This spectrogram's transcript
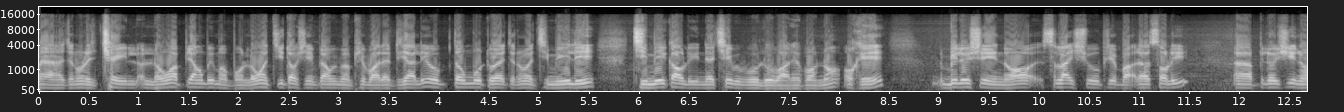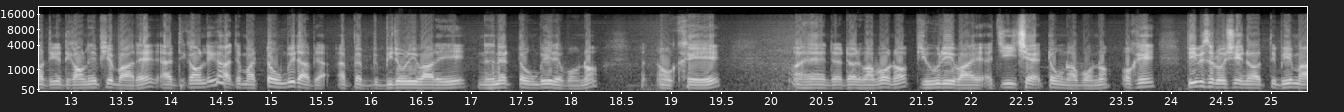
အဲကျွန်တော်တို့ချိန်လုံးဝပြောင်းပေးမှာပေါ့လုံးဝကြီးတောက်ရှင်းပြောင်းပေးမှာဖြစ်ပါတယ်ဒီဟာလေးကိုသုံးဖို့အတွက်ကျွန်တော်တို့ Gmail လေး Gmail ကောက်လေးနဲ့ချိန်ပေးဖို့လိုပါတယ်ပေါ့နော်โอเคပြီးလို့ရှိရင်တော့ slide show ဖြစ်ပါ sorry အဲပြီးလို့ရှိရင်တော့ဒီဒီကောင်လေးဖြစ်ပါတယ်အဲဒီကောင်လေးကဒီမှာတုံပေးတာဗျဗီဒီယိုတွေပါတယ်နည်းနည်းတုံပေးတယ်ပေါ့နော်โอเคအဲဒီမှာပေါ့နော် view တွေပါအကြီးချက်တုံတာပေါ့နော်โอเคပြီးပြီဆိုလို့ရှိရင်တော့ဒီဘေးမှာ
